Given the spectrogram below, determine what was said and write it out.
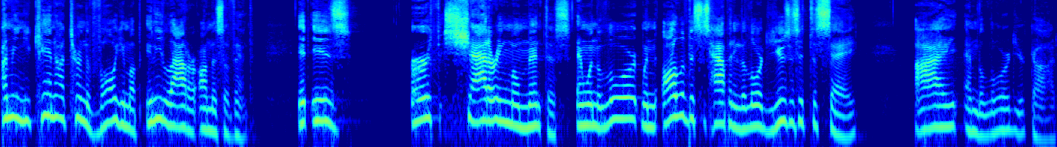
I mean, you cannot turn the volume up any louder on this event. It is earth shattering momentous. And when the Lord, when all of this is happening, the Lord uses it to say, I am the Lord your God.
